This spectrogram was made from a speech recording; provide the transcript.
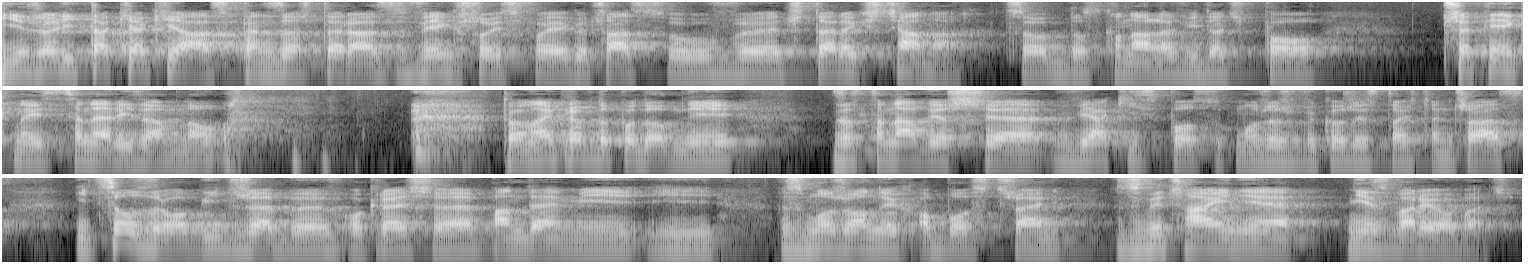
Jeżeli tak jak ja spędzasz teraz większość swojego czasu w czterech ścianach, co doskonale widać po przepięknej scenerii za mną, to najprawdopodobniej zastanawiasz się, w jaki sposób możesz wykorzystać ten czas i co zrobić, żeby w okresie pandemii i wzmożonych obostrzeń zwyczajnie nie zwariować.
